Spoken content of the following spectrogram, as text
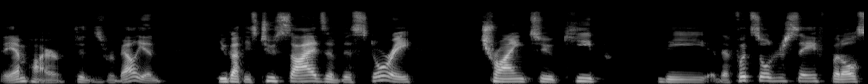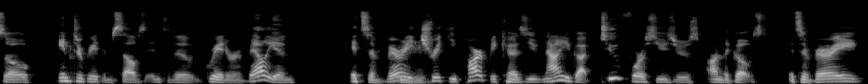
the empire through this rebellion? You've got these two sides of this story trying to keep the the foot soldiers safe, but also integrate themselves into the greater rebellion. It's a very Mhm. tricky part because you now you've got two force users on the ghost. It's a very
